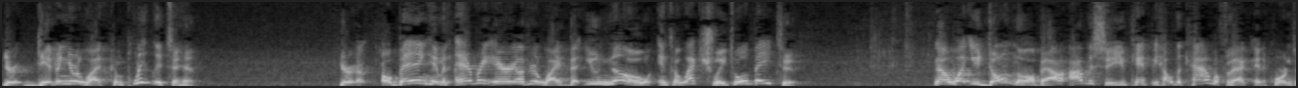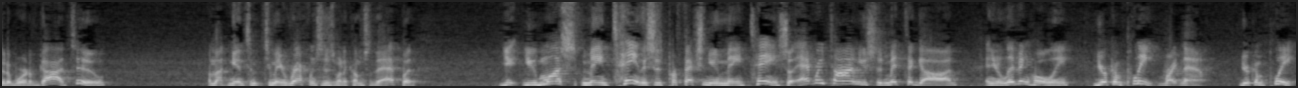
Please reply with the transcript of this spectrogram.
you're giving your life completely to Him. You're obeying Him in every area of your life that you know intellectually to obey to. Now, what you don't know about, obviously, you can't be held accountable for that according to the Word of God, too. I'm not going to get too many references when it comes to that, but you, you must maintain. This is perfection you maintain. So every time you submit to God and you're living holy, you're complete right now. You're complete.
